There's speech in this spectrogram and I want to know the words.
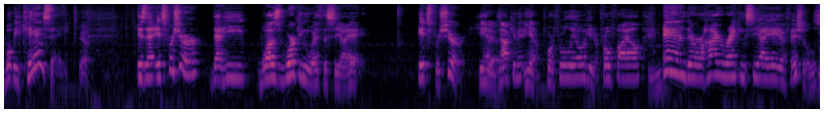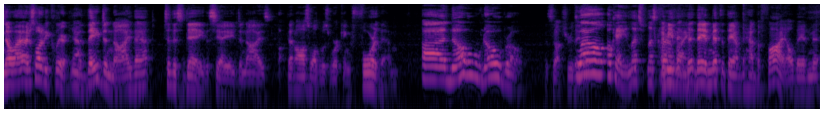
what we can say Yeah. is that it's for sure that he was working with the CIA. It's for sure. He had Yeah. a document, he had a portfolio, he had a profile, Mm-hmm. and there were high-ranking CIA officials. No, I, I just want to be clear. Yeah. They deny that. To this day, the CIA denies that Oswald was working for them. Uh, no, no, bro. It's not true. They Well, okay, let's let's don't. I mean, they, they admit that they have had the file. They admit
